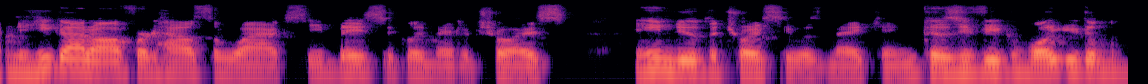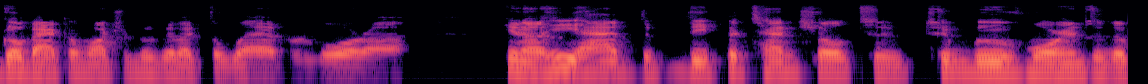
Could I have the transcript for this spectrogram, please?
when he got offered House of Wax. He basically made a choice. He knew the choice he was making because if you can, well, you can go back and watch a movie like The Web or Laura. You know, he had the, the potential to to move more into the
